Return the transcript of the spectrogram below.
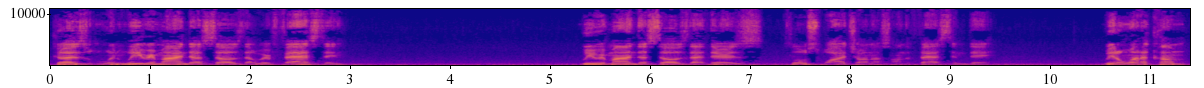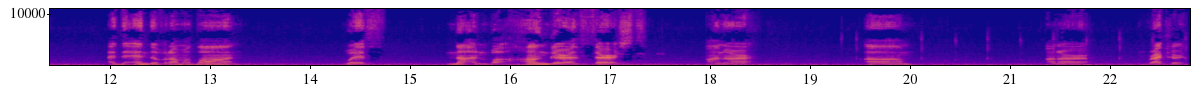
Because when we remind ourselves that we're fasting, we remind ourselves that there's close watch on us on the fasting day. We don't want to come at the end of Ramadan with nothing but hunger and thirst on our um, on our record.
